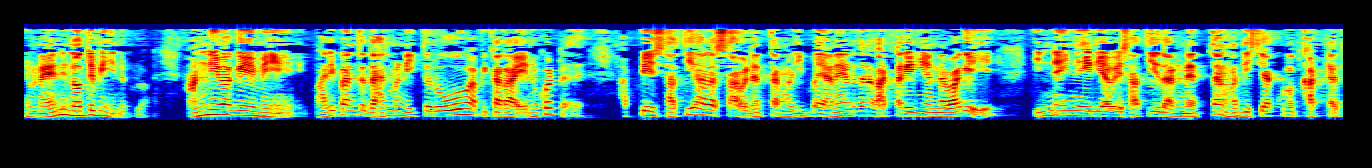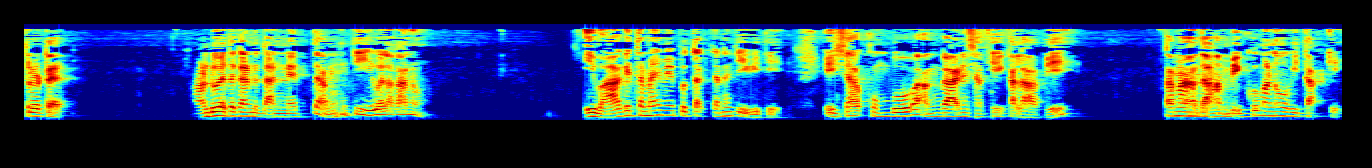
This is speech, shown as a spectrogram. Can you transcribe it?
එහෙම නැන්නේ නොතෙමී ඉන්න පුළුවන්. අන්න වගේ මේ පරිපන්ත ධර්ම නිතරම අපි කරා එනකොට අපේ සතිය අරසාව නැත්තම් ඉබ්බ යන යන දන කට්ට ගෙනියන්න වගේ ඉන්න ඉන්න ඒරියාවේ සතිය දන්නේ නැත්තම් හදිසියක් වුණොත් කට්ට ඇතුළට අඬු ඇද ගන්න දන්නේ නැත්නම් ඉතින් ඉවල කනවා. ඒ වාගේ තමයි මේ පෘථග්ජන ජීවිතේ. ඒ නිසා කුම්භෝව අංගානි සකේ කලාපේ තමාදහම් බික්කු මනෝවිතක්කේ.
